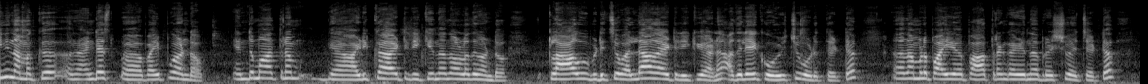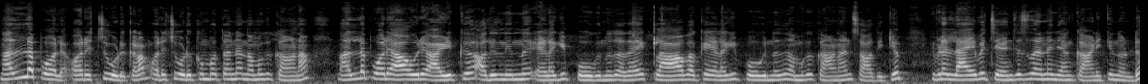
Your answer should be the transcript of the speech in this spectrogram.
ഇനി നമുക്ക് എന്റെ പൈപ്പ് കണ്ടോ? എന്തുമാത്രം അഴുക്കായിട്ടിരിക്കുന്നതെന്നുള്ളത് കണ്ടോ? ക്ലാവ് പിടിച്ച് വല്ലാതായിട്ടിരിക്കുകയാണ്. അതിലേക്ക് ഒഴിച്ചു കൊടുത്തിട്ട് നമ്മൾ പൈ പാത്രം കഴിയുന്ന ബ്രഷ് വെച്ചിട്ട് നല്ല പോലെ ഉരച്ചു കൊടുക്കണം. ഉരച്ചു കൊടുക്കുമ്പോൾ തന്നെ നമുക്ക് കാണാം നല്ല പോലെ ആ ഒരു അഴുക്ക് അതിൽ നിന്ന് ഇളകി പോകുന്നത് അതായത് ക്ലാവൊക്കെ ഇളകി പോകുന്നത് നമുക്ക് കാണാൻ സാധിക്കും. ഇവിടെ ലൈവ് ചേഞ്ചസ് തന്നെ ഞാൻ കാണിക്കുന്നുണ്ട്.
